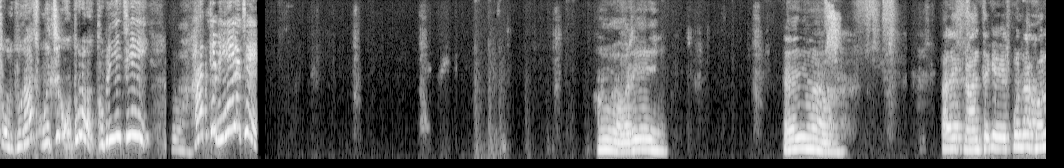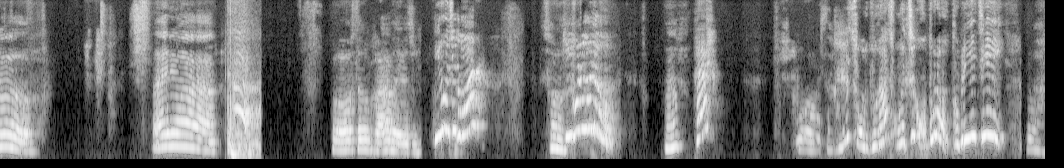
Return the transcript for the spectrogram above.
সর্বনাশ করেছে কত রক্ত বেরিয়েছে। হাতকে ভেঙে গেছে। ও এই মা। আরে কান থেকে হেডফোনটা খোলো। মা। অবস্থা খুব খারাপ হয়ে গেছে। কি হয়েছে তোমার? কি করে হলো? হ্যাঁ? হ্যাঁ? সর্বনাশ করেছে কত রক্ত বেরিয়েছে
